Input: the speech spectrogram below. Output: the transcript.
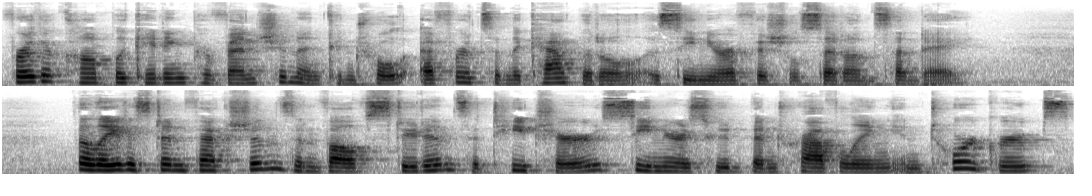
further complicating prevention and control efforts in the capital, a senior official said on Sunday. The latest infections involve students, a teacher, seniors who'd been traveling in tour groups,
